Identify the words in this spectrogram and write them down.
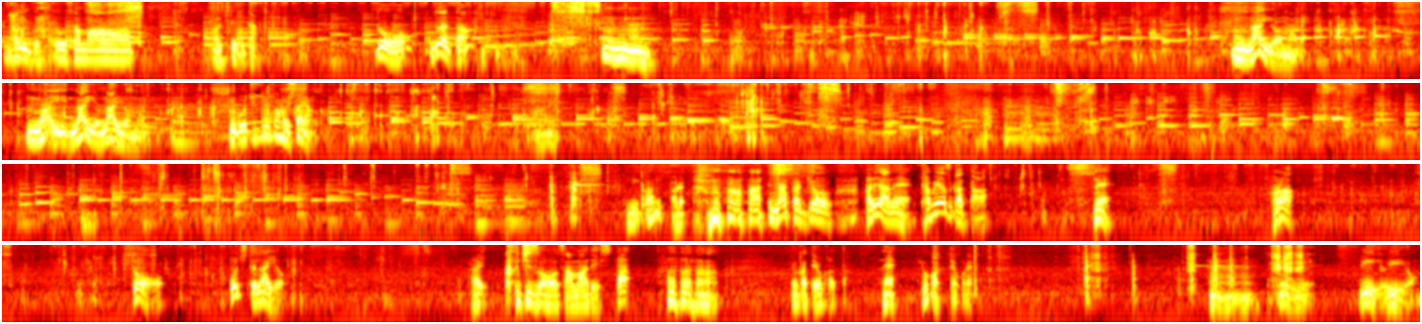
はい、ごちそうさま。あ、来た来た。どう？どうやった？うんうんうん。うん、ないよ、豆。ない、ないよ、ないよ、豆。もうごちそうさましたやんか。いい感じあれあれ？なんか今日あれやね。食べやすかった？ね。あら。どう？落ちてないよ。はい。ごちそうさまでした。よかったよかった。ね。よかったよこれ。うんうんうん。いいいい。いいよいいよ。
